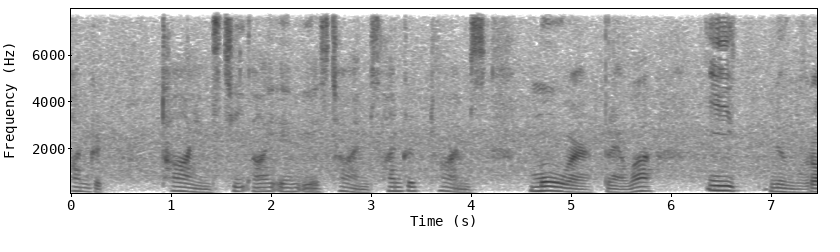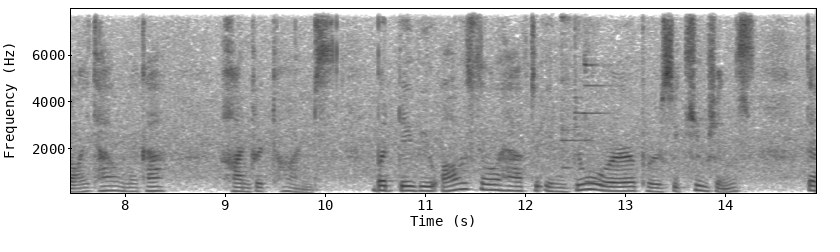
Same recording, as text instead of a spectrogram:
hundred times T I M E S times hundred times more แปลว่าอีก 100 เท่านะคะ hundred times but they will also have to endure persecutions แต่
